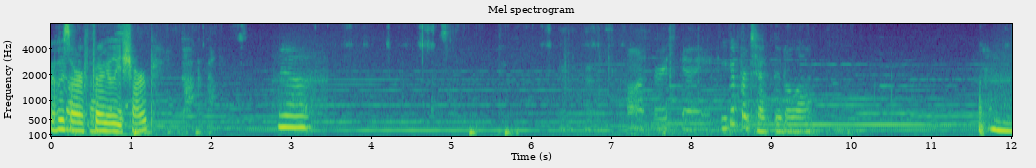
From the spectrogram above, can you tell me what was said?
Those are fairly sharp. Yeah. You get protected a lot. Hmm.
